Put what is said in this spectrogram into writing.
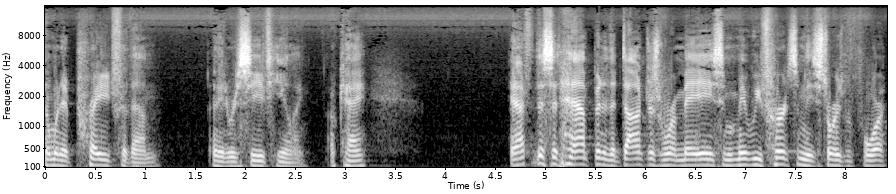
Someone had prayed for them and they'd received healing. Okay? And after this had happened and the doctors were amazed, and maybe we've heard some of these stories before,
